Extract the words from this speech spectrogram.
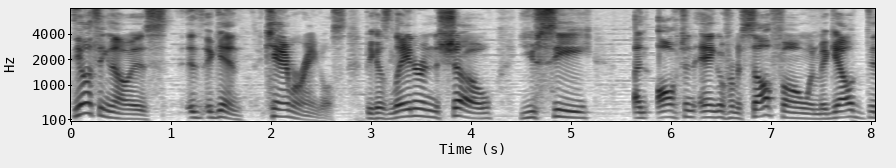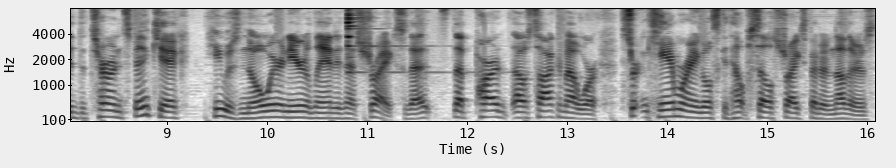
The only thing though is, is again, camera angles. Because later in the show, you see an alternate angle from a cell phone when Miguel did the turn spin kick he was nowhere near landing that strike. So that's the part I was talking about where certain camera angles can help sell strikes better than others,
